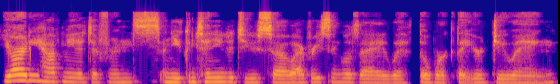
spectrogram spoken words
You already have made a difference, and you continue to do so every single day with the work that you're doing.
